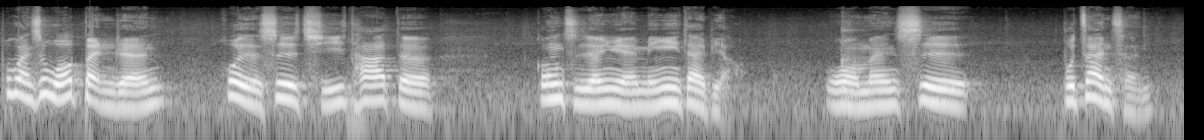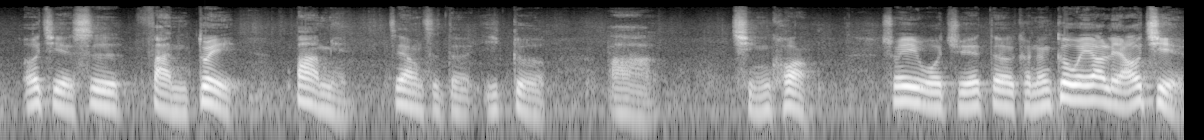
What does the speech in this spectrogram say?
不管是我本人或者是其他的公职人员、民意代表，我们是不赞成。而且是反对罢免这样子的一个啊情况，所以我觉得可能各位要了解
